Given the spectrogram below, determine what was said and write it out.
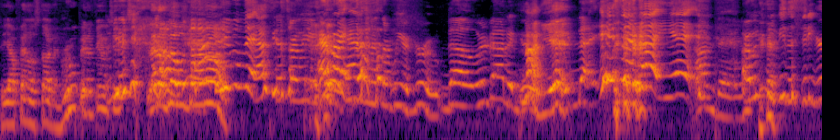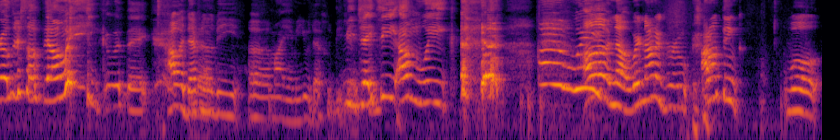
Do y'all plan on starting a group in the future? Future. Let us know what's going on. People been asking us, are we? Everybody asking us are we a group. No, we're not a group. Not yet. Not- He said not yet. I'm dead. Are we gonna be the city girls or something? I'm weak with that. I would definitely be uh Miami. You would definitely be Be JT, I'm weak. I'm weak. Um, no, we're not a group. I don't think we'll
